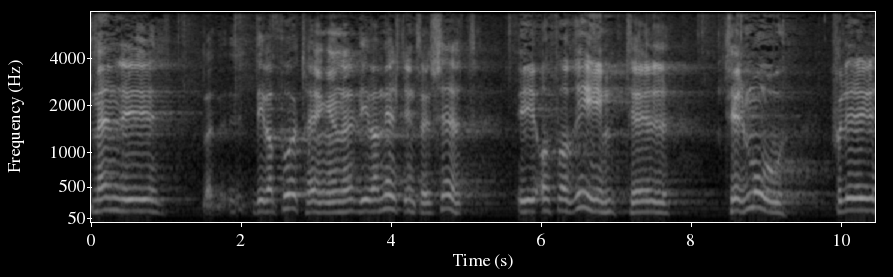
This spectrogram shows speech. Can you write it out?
Men de, de var påtrengende. De var mest interessert i å få rim til, til mor, Fordi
